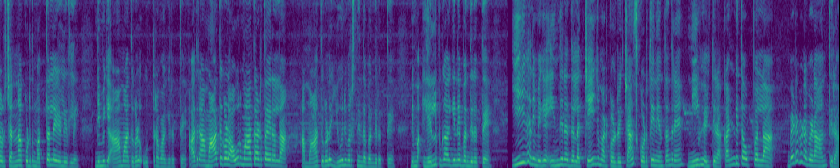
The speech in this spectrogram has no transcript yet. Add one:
ಅವ್ರು ಚೆನ್ನಾಗಿ ಕುಡಿದು ಮತ್ತಲ್ಲೇ ಹೇಳಿರಲಿ. ನಿಮಗೆ ಆ ಮಾತುಗಳು ಉತ್ತರವಾಗಿರುತ್ತೆ. ಆದರೆ ಆ ಮಾತುಗಳು ಅವ್ರು ಮಾತಾಡ್ತಾ ಇರಲ್ಲ, ಆ ಮಾತುಗಳು ಯೂನಿವರ್ಸ್ನಿಂದ ಬಂದಿರುತ್ತೆ. ನಿಮ್ಮ ಹೆಲ್ಪ್ಗಾಗಿಯೇ ಬಂದಿರುತ್ತೆ. ಈಗ ನಿಮಗೆ ಇಂದಿನದೆಲ್ಲ ಚೇಂಜ್ ಮಾಡ್ಕೊಳ್ರಿ ಚಾನ್ಸ್ ಕೊಡ್ತೀನಿ ಅಂತಂದರೆ ನೀವು ಹೇಳ್ತೀರಾ, ಖಂಡಿತ ಒಪ್ಪಲ್ಲ, ಬೇಡ ಬೇಡ ಬೇಡ ಅಂತೀರಾ?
